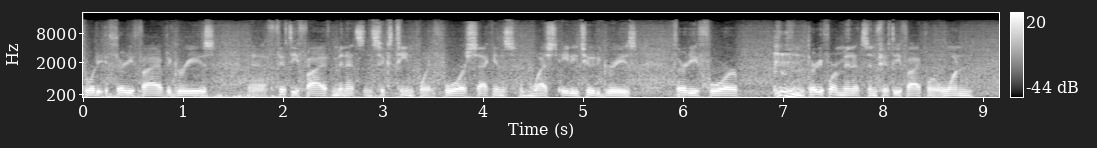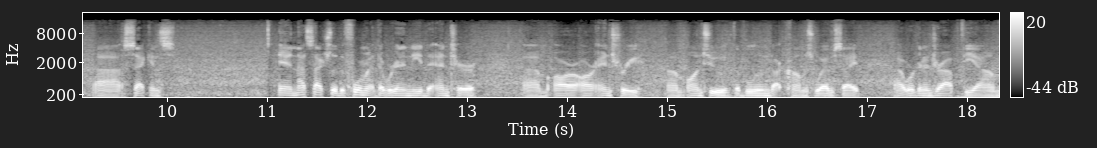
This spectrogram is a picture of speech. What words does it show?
40, 35 degrees, uh, 55 minutes and 16.4 seconds, and west 82 degrees, 34, 34 minutes and 55.1 uh, seconds and that's actually the format that we're going to need to enter um, our, our entry um, onto the balloon.com's website. Uh, we're going to drop the um,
